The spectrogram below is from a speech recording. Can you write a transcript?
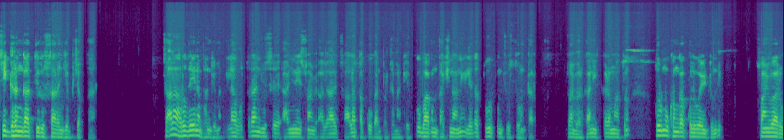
శీఘ్రంగా తీరుస్తారని చెప్పి చెప్తారు. చాలా అరుదైన భంగిమ. ఇలా ఉత్తరాన్ని చూసే ఆంజనేయ స్వామి అలా చాలా తక్కువ కనపడతాయి. మనకి ఎక్కువ భాగం దక్షిణాన్ని లేదా తూర్పుని చూస్తూ ఉంటారు స్వామివారు. కానీ ఇక్కడ మాత్రం తుర్ముఖంగా కొలువై ఉంటుంది. స్వామివారు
